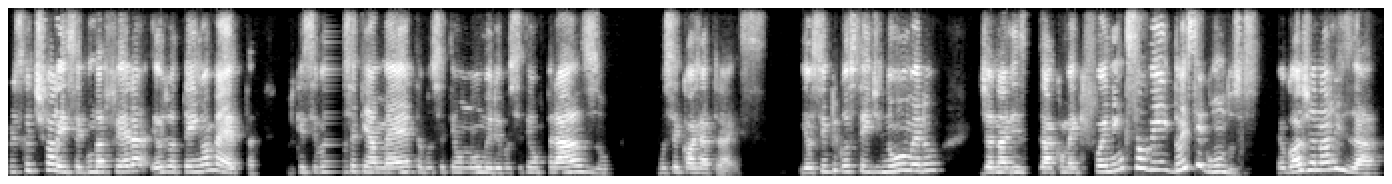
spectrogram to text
Por isso que eu te falei, segunda-feira eu já tenho a meta. Porque se você tem a meta, você tem um número e você tem um prazo, você corre atrás. E eu sempre gostei de número, de analisar como é que foi, nem que se eu ganhei dois segundos. Eu gosto de analisar.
